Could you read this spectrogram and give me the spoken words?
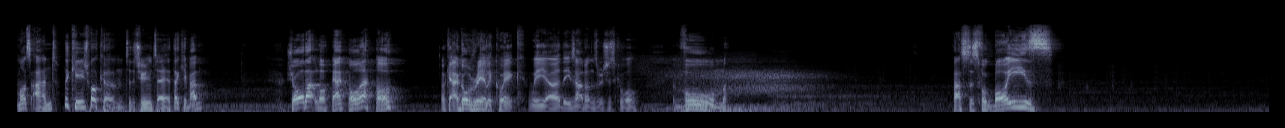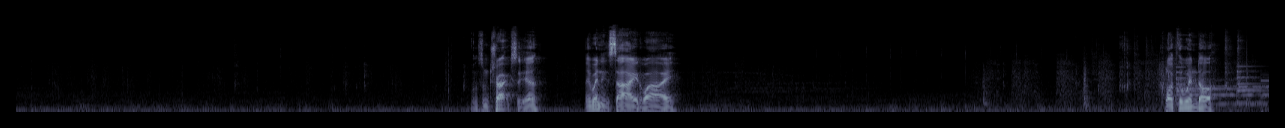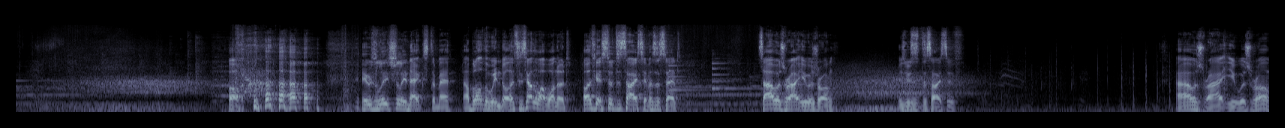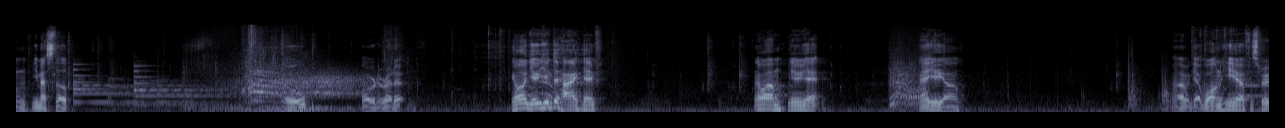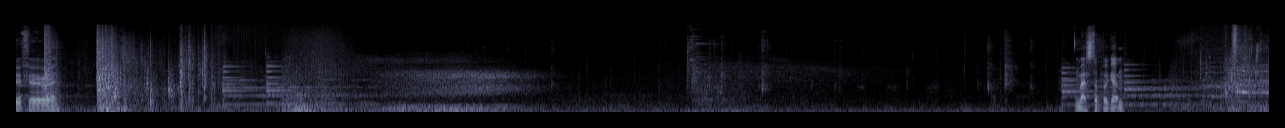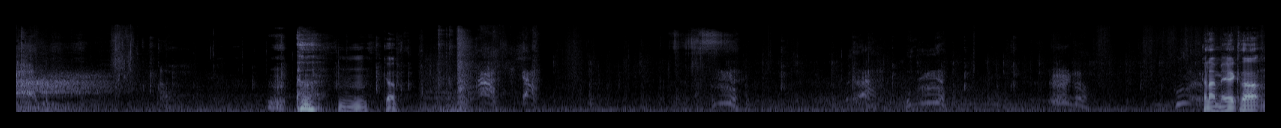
Mods and Lakish, welcome to the tuning today. Thank you, man. Show that look, yeah? Oh, yeah. Oh. Okay, I go really quick with uh, these add-ons, which is cool. Boom. Fast as fuck, boys. Want some tracks here? They went inside, why? Block the window. Oh. it was literally next to me. I blocked the window. That's exactly what I wanted. Oh, let's get so decisive, as I said. So I was right, you was wrong. He's was decisive. I was right, you was wrong. You messed up. Nope. Already read it. Go on, you, you do. Hi, Dave. No, um, you, yeah. There you go. Uh, we get one here for Spirit Fury. Messed up again. hmm, okay. Can I make that?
